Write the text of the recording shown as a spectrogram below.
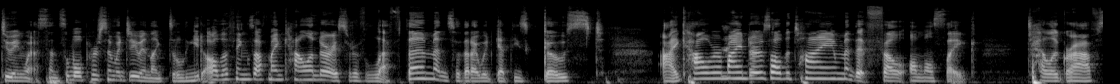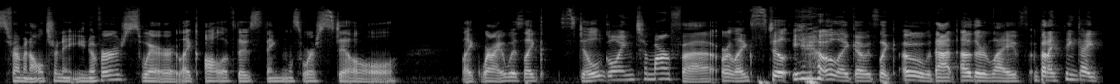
doing what a sensible person would do and like delete all the things off my calendar. I sort of left them and so that I would get these ghost iCal reminders all the time that felt almost like telegraphs from an alternate universe where like all of those things were still like where I was like still going to Marfa or like still, you know, like I was like, oh, that other life. But I think I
